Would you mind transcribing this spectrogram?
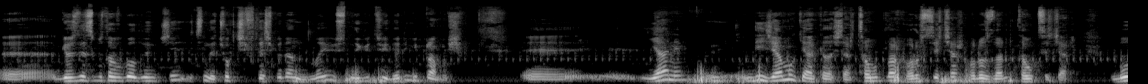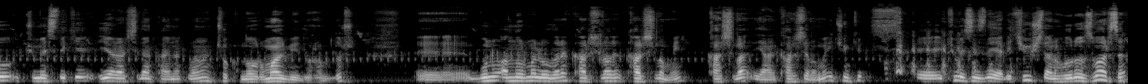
E, gözdesi bu tavuk olduğu için, için de çok çiftleşmeden dolayı üstündeki tüyleri yıpranmış. E, yani diyeceğim o ki arkadaşlar tavuklar horoz seçer, horozlar da tavuk seçer. Bu kümesteki hiyerarşiden kaynaklanan çok normal bir durumdur. Ee, bunu anormal olarak karşıla, karşılamayın. Karşıla, yani karşılamayın çünkü e, kümesinizde eğer 2-3 tane horoz varsa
